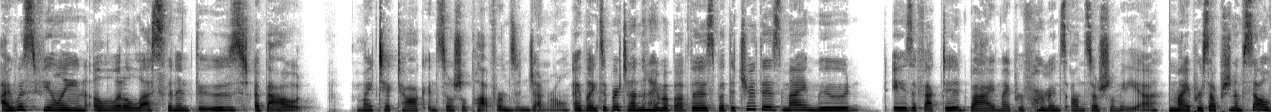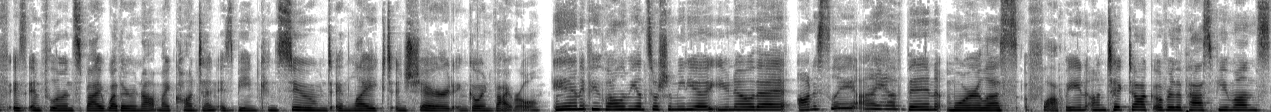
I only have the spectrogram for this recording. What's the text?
I was feeling a little less than enthused about my TikTok and social platforms in general. I'd like to pretend that I'm above this, but the truth is, my mood is affected by my performance on social media. My perception of self is influenced by whether or not my content is being consumed and liked and shared and going viral. And if you follow me on social media, you know that honestly, I have been more or less flopping on TikTok over the past few months.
